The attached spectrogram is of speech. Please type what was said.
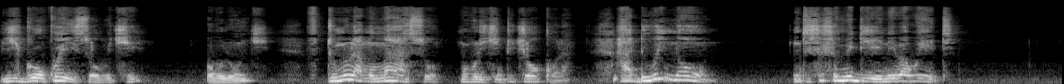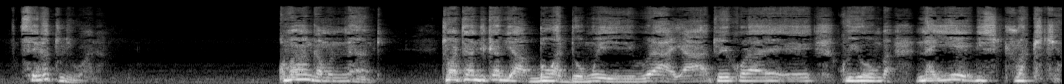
yiga okweyisa obuki obulungi. Tunula mu maaso mu buli kintu kyokola. Had we known nti social media enebaweeti senga tuli wala. Kubanga munnange twatandika bya bowadde omweri bulaaya twekola eh, kuyomba naye restructure.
